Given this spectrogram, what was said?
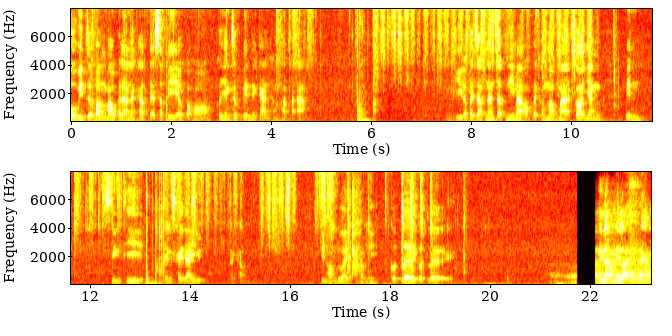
โควิดจะบังเบาไปแล้วนะครับ แต่สเปรย์แอลกอฮอล์ก็ยังจะเป็นในการทำความสะอาดบางทีเราไปจับนั่นจับนี่มาออกไปข้างนอกมา ก็ยังเป็นสิ่งที่ยังใช้ได้อยู่นะครับกลิ่นหอมด้วยนะครับวันนี้กดเลยกดเลยอันนี้น้ำไม่ไหลนะครับ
